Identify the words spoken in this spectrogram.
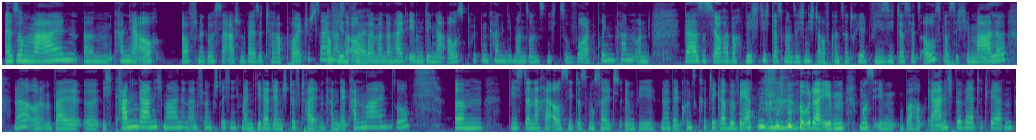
also malen ähm, kann ja auch auf eine gewisse Art und Weise therapeutisch sein. Auf also auch, Fall. weil man dann halt eben Dinge ausdrücken kann, die man sonst nicht zu Wort bringen kann. Und da ist es ja auch einfach wichtig, dass man sich nicht darauf konzentriert, wie sieht das jetzt aus, was ich hier male. Ne? Und, weil äh, ich kann gar nicht malen, in Anführungsstrichen. Ich meine, jeder, der einen Stift halten kann, der kann malen so. Ähm, wie es dann nachher aussieht, das muss halt irgendwie ne, der Kunstkritiker bewerten oder eben muss eben überhaupt gar nicht bewertet werden.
